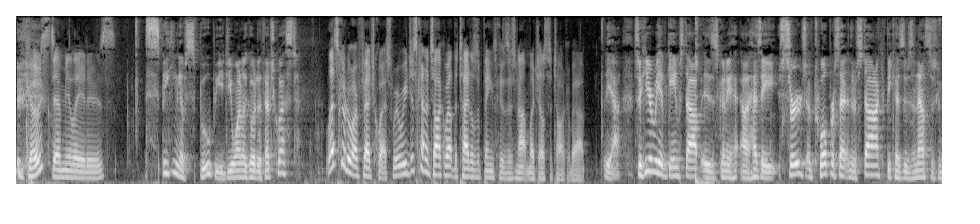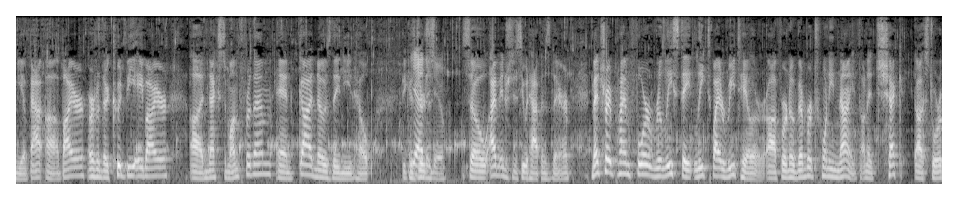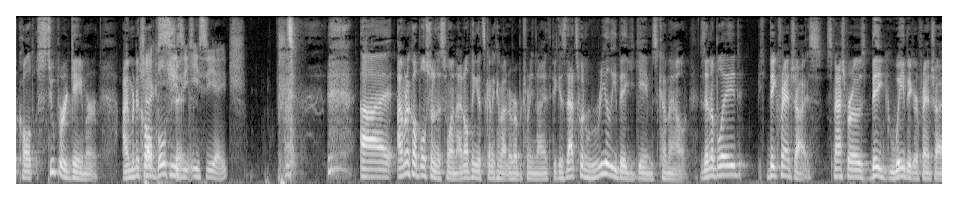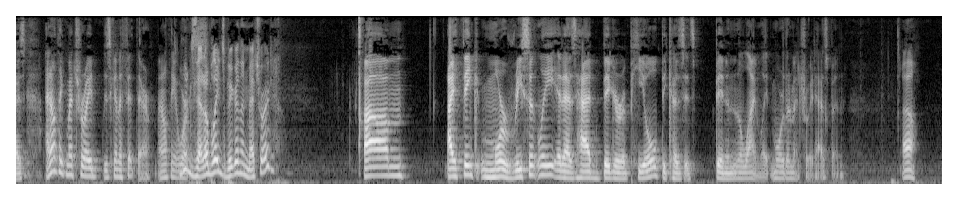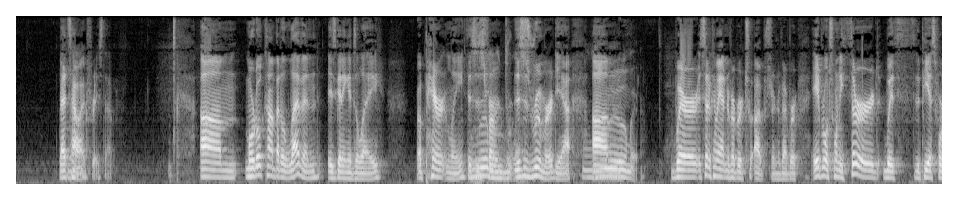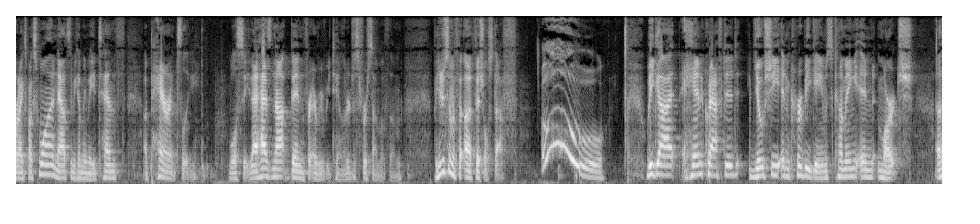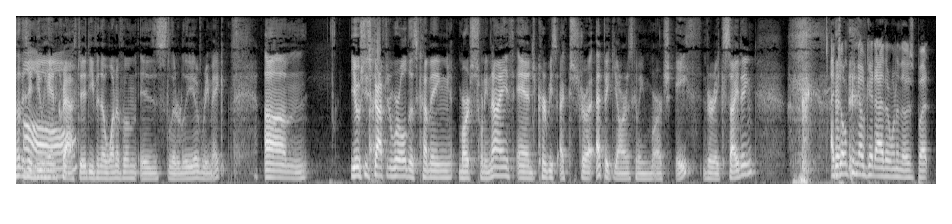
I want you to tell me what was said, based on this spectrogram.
Ghost emulators. Speaking of spoopy, do you want to go to Fetch Quest? Let's go to our fetch quest where we just kind of talk about the titles of things because there's not much else to talk about. Yeah. So here we have GameStop is going to uh, has a surge of 12% in their stock because it was announced there's going to be a ba- uh, buyer or there could be a buyer uh, next month for them, and God knows they need help because Yeah, they're they do. So I'm interested to see what happens there. Metroid Prime 4 release date leaked by a retailer uh, for November 29th on a Czech uh, store called Super Gamer. I'm going to call bullshit. CZECH. Uh, I'm going to call bullshit on this one. I don't think it's going to come out November 29th because that's when really big games come out. Xenoblade, big franchise. Smash Bros, big, way bigger franchise. I don't think Metroid is going to fit there. I don't think it Think works. Xenoblade's bigger than Metroid? Um, I think more recently it has had bigger appeal because it's been in the limelight more than Metroid has been. Oh. That's how I'd phrase that. Um, Mortal Kombat 11 is getting a delay. Apparently, this is Rumored from this is rumored. Yeah, um, Rumor. where instead of coming out November, uh, sorry, November, April 23rd with the PS4 and Xbox One, now it's going to be coming May 10th. Apparently, we'll see. That has not been for every retailer, just for some of them. But here's some uh, official stuff. Ooh. We got handcrafted Yoshi and Kirby games coming in March. I thought they say new handcrafted, even though one of them is literally a remake. Um, Yoshi's Crafted World is coming March 29th, and Kirby's Extra Epic Yarn is coming March 8th. Very exciting. I don't think I'll get either one of those, but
